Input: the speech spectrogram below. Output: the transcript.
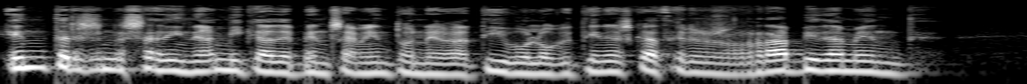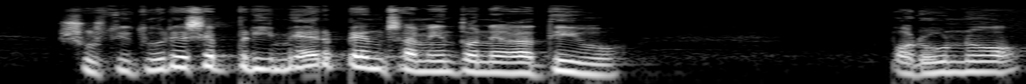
entres en esa dinámica de pensamiento negativo, lo que tienes que hacer es rápidamente sustituir ese primer pensamiento negativo por uno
